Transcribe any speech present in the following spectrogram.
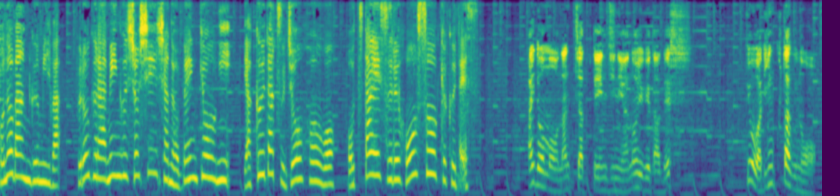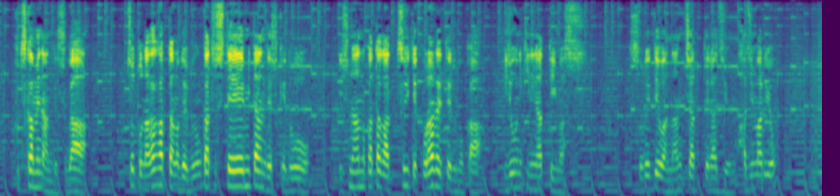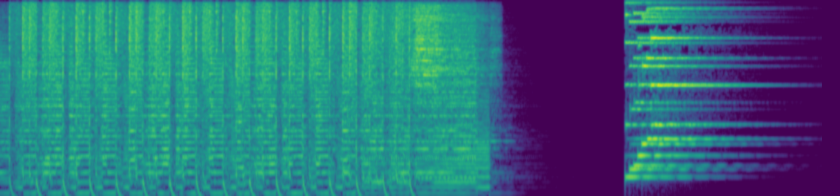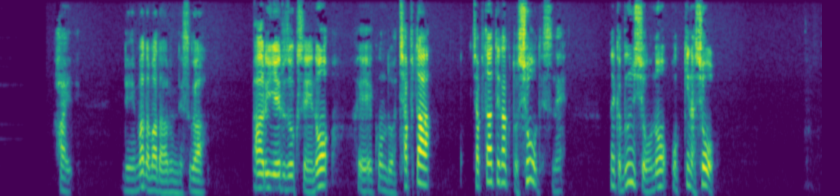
この番組は、プログラミング初心者の勉強に役立つ情報をお伝えする放送局です。はいどうも、なんちゃってエンジニアのゆげたです。今日はリンクタグの2日目なんですが、ちょっと長かったので分割してみたんですけど、リスナーの方がついてこられてるのか非常に気になっています。それではなんちゃってラジオ始まるよ。はい。で、まだまだあるんですが、REL 属性の、えー今度はチャプター。チャプターって書くと章ですね。何か文章の大きな章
